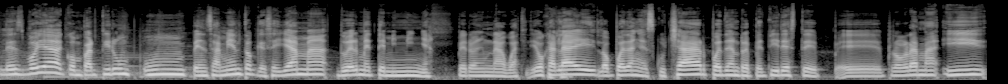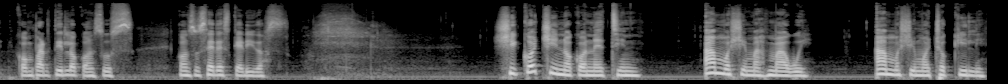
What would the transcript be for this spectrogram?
Les voy a compartir un, un pensamiento que se llama Duérmete mi niña, pero en náhuatl. Y ojalá y lo puedan escuchar, pueden repetir este eh, programa y compartirlo con sus, con sus seres queridos. Shikochi no konetzin, amo shimahmawi, amo shimochokili.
